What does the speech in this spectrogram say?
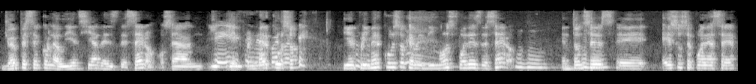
yo empecé con la audiencia desde cero, o sea, y, el primer curso... Y el primer curso que vendimos fue desde cero. Entonces, eh, eso se puede hacer.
